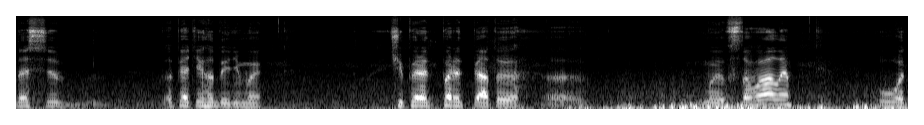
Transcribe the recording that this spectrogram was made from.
десь е, о 5 годині ми, чи перед, перед п'ятою е, ми вставали. От,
